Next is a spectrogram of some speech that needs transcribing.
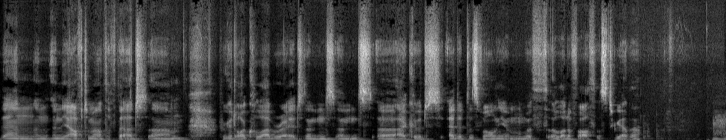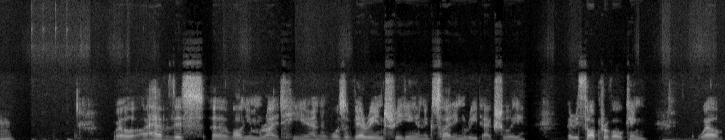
then in, in, the aftermath of that um, we could all collaborate and and uh, I could edit this volume with a lot of authors together. Mm-hmm. Well, I have this uh, volume right here, and it was a very intriguing and exciting read, actually, very thought provoking. Well,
